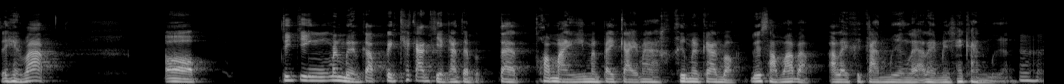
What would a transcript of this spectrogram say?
จะเห็นว่าเออจริง ๆ มันเหมือนกับเป็นแค่การเถียงกันแต่แต่ความหมายจริงๆมันไปไกลมาก คือมันการบอกด้วยซ้ำว่าแบบอะไรคือการเมืองและอะไรไม่ใช่การเมืองอ่าฮะ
